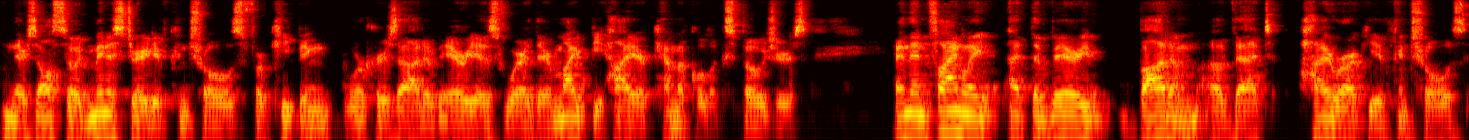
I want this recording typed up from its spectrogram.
And there's also administrative controls for keeping workers out of areas where there might be higher chemical exposures. And then finally, at the very bottom of that hierarchy of controls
